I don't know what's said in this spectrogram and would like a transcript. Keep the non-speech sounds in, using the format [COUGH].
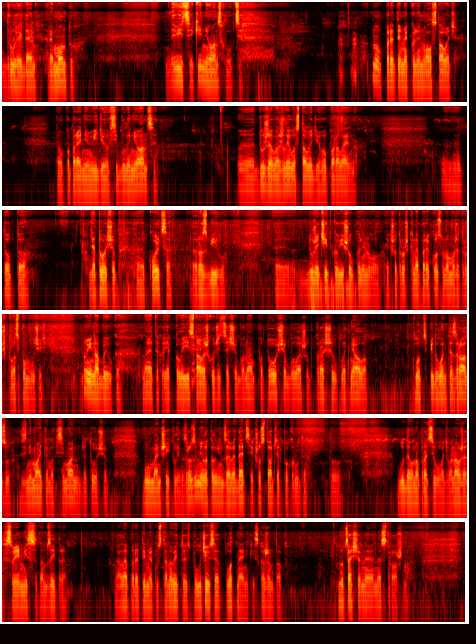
другий день ремонту. Дивіться, який нюанс, хлопці. Ну, перед тим як колінвал ставить, там в попередньому відео всі були нюанси. Е, Дуже важливо ставити його паралельно. Е, Тобто для того, щоб е, кольця розбігу дуже чітко війшов колінвал. Якщо трошки на перекос, воно може трошки вас помучити. Ну і набивка. Знаєте, як коли її ставиш, хочеться, щоб вона потовща була, щоб краще уплотняло. Хлопці, підгоньте зразу, знімайте максимально для того, щоб був менший клин. Зрозуміло, коли він заведеться, якщо стартер покрути, то буде воно працювати. Вона вже своє місце там зитре. Але перед тим як установити, тобто получився плотненький, скажімо так. Ну це ще не, не страшно.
